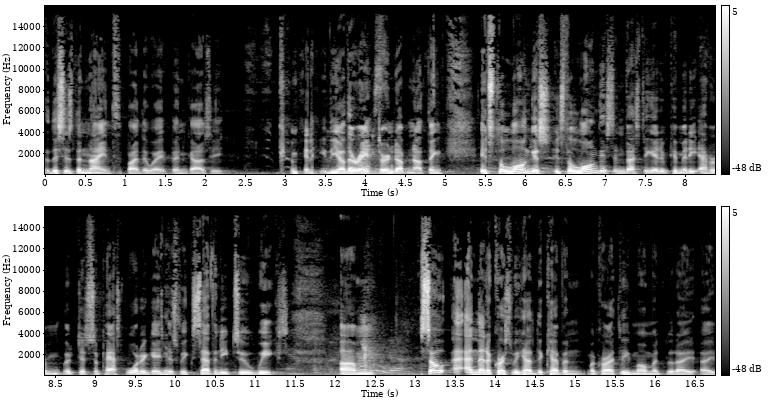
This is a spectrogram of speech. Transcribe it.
this is the ninth, by the way, Benghazi committee. The other eight Yes. turned up nothing. It's the longest. It's the longest investigative committee ever. It just surpassed Watergate this week. Seventy-two weeks. Um, so, and then of course we had the Kevin McCarthy moment that I, I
